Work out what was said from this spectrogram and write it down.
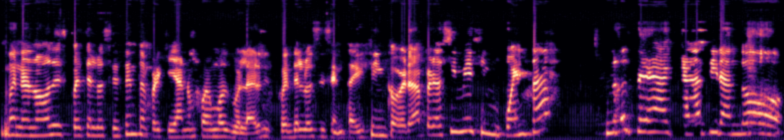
bueno, no después de los 60, porque ya no podemos volar después de los 65, ¿verdad? Pero sí mis 50, no sé, acá tirando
